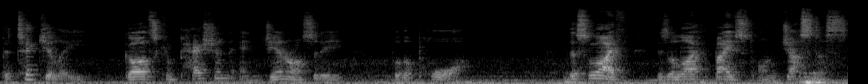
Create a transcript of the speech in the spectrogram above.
Particularly, God's compassion and generosity for the poor. This life is a life based on justice,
